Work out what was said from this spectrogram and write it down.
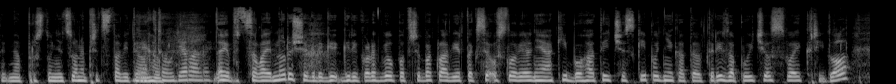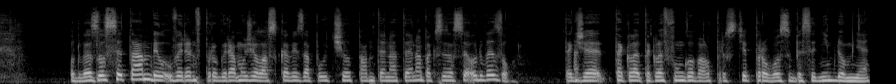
Teď naprosto něco nepředstavitelného. Jak to udělali? No, je celá jednoduše. Kdy, kdykoliv byl potřeba klavír, tak se oslovil nějaký bohatý český podnikatel, který zapůjčil svoje křídlo Odvezl se tam, byl uveden v programu, že laskavě zapůjčil pan ten a ten a pak se zase odvezl. Takže takhle, takhle fungoval prostě provoz v besedním domě.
